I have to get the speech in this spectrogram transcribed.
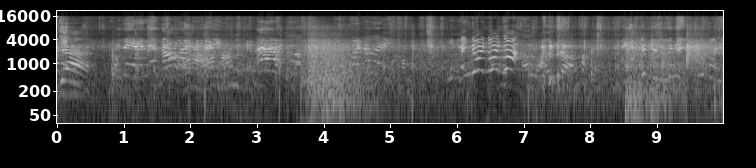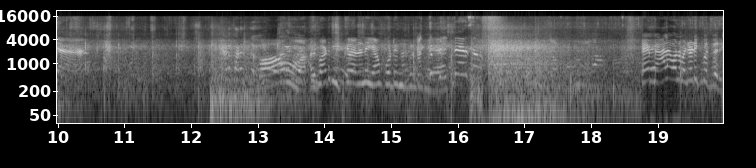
பாத்தியா? பாவம் அது பாட்டு நிக்கிறானே ஏன் போட்டு இது பண்றீங்க ஏய் மேல ஒண்ணு வண்டி அடிக்க பாரு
